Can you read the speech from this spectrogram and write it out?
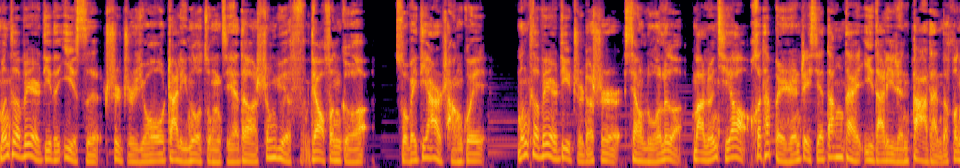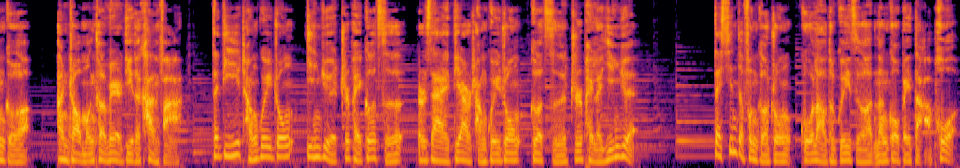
蒙特维尔蒂的意思是指由扎里诺总结的声乐辅调风格；所谓第二常规，蒙特维尔蒂指的是像罗勒、马伦齐奥和他本人这些当代意大利人大胆的风格。按照蒙特维尔蒂的看法。在第一常规中，音乐支配歌词；而在第二常规中，歌词支配了音乐。在新的风格中，古老的规则能够被打破，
